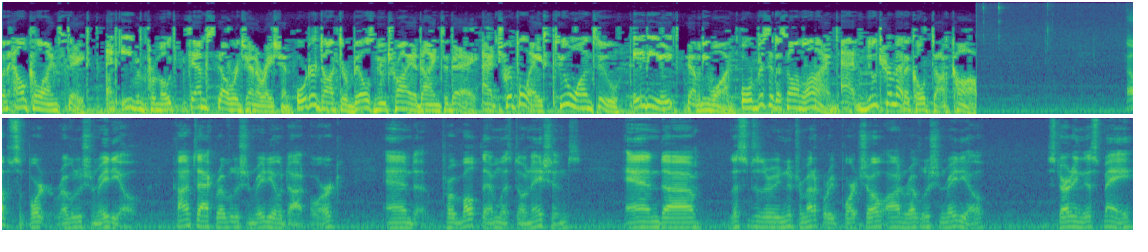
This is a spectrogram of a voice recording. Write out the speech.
an alkaline state, and even promotes stem cell regeneration. Order Dr. Bill's Nutriodine today at 888-212-8871 or visit us online at NutriMedical.com. Help support Revolution Radio. Contact revolutionradio.org and promote them with donations and uh, listen to the NutriMedical Report show on Revolution Radio starting this May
